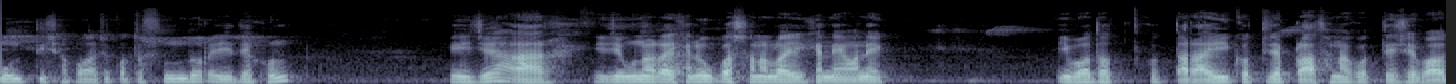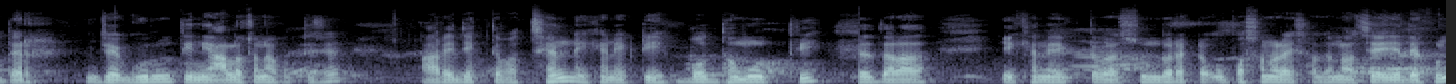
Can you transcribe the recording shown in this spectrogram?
মূর্তি ছাপা আছে, কত সুন্দর। এই যে দেখুন, এই যে, আর এই যে ওনারা এখানে উপাসনালয়, এখানে অনেক ইবাদত তারা এই করতেছে, প্রার্থনা করতেছে, বা ওদের যে গুরু, তিনি আলোচনা করতেছে। আর এই দেখতে পাচ্ছেন, এখানে একটি বৌদ্ধ মূর্তি। তারা এখানে একটা সুন্দর একটা উপাসনালয় সাজানো আছে, এই যে দেখুন।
